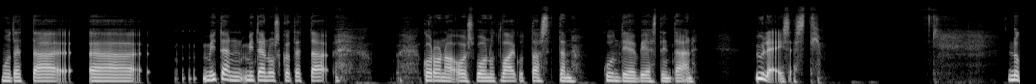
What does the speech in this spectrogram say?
Mutta että ää, miten, miten uskot, että korona olisi voinut vaikuttaa sitten kuntien viestintään yleisesti? No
